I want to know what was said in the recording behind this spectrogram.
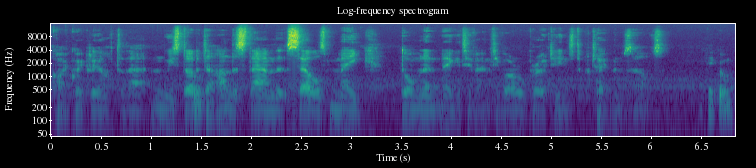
quite quickly after that. And we started to understand that cells make dominant negative antiviral proteins to protect themselves. Okay, cool.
